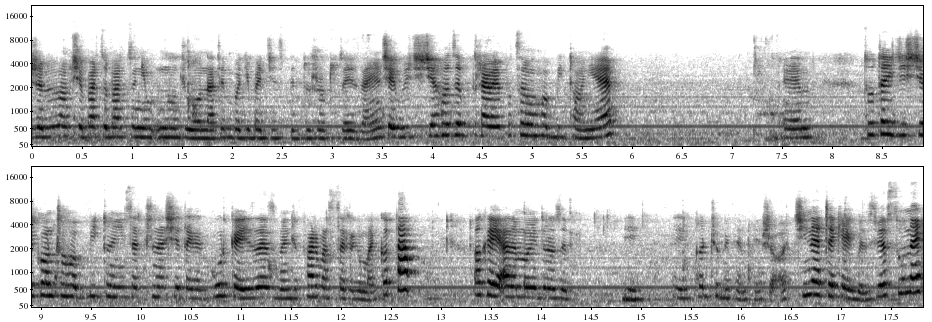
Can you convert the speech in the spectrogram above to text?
żeby Wam się bardzo, bardzo nie nudziło na tym, bo nie będzie zbyt dużo tutaj zajęć. Jak widzicie, chodzę prawie po całym Hobbitonie. Tutaj gdzieś się kończy Hobbiton i zaczyna się taka górka i zaraz będzie farma Starego Margota. Okej, ale moi drodzy, y, y, kończymy ten pierwszy odcineczek, jakby zwiastunek,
